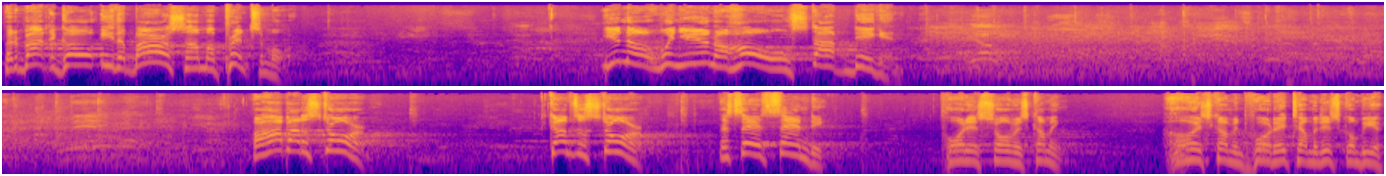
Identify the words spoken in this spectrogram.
but about to go either borrow some or print some more. You know, when you're in a hole, stop digging. Or how about a storm? Comes a storm. Let's say it's Sandy. Boy, this storm is coming. Oh, it's coming. Boy, they tell me this is going to be, a,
